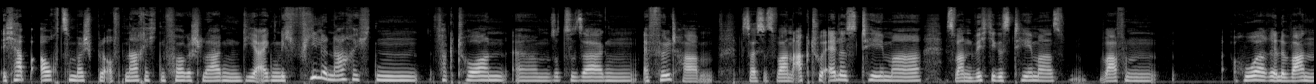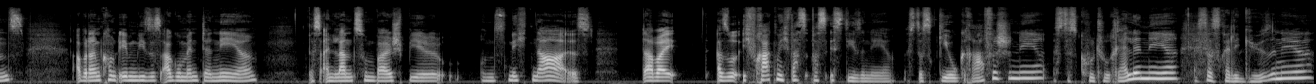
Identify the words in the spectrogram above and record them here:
ich habe auch zum Beispiel oft Nachrichten vorgeschlagen, die eigentlich viele Nachrichtenfaktoren ähm, sozusagen erfüllt haben. Das heißt, es war ein aktuelles Thema, es war ein wichtiges Thema, es war von hoher Relevanz. Aber dann kommt eben dieses Argument der Nähe, dass ein Land zum Beispiel uns nicht nahe ist. Dabei also ich frage mich, was, was ist diese Nähe? Ist das geografische Nähe? Ist das kulturelle Nähe? Ist das religiöse Nähe?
